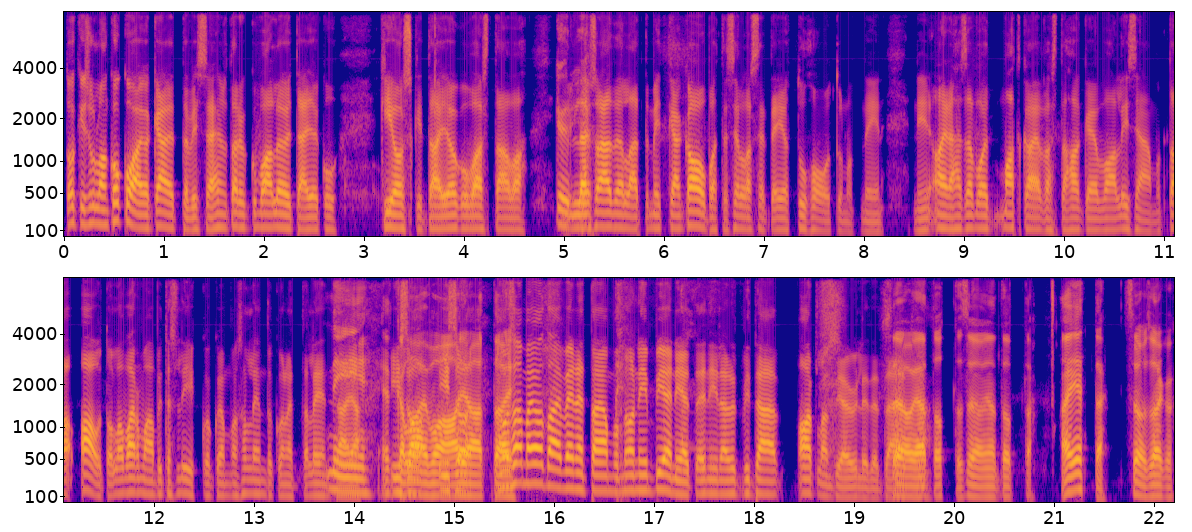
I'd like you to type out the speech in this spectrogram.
Toki sulla on koko aika käytettävissä, eihän sun tarvitse vaan löytää joku kioski tai joku vastaava. Kyllä. Jos ajatellaan, että mitkään kaupat ja sellaiset ei ole tuhoutunut, niin, niin ainahan sä voit matkaivasta hakea vaan lisää, mutta autolla varmaan pitäisi liikkua, kun en lentokonetta lentää. Niin, ja etkä laivaa ajaa No tai- osaamme jotain venettä ajaa, mutta ne on niin pieniä, että ei niillä nyt mitään Atlantia ylitetä. Se on ihan totta, se on ihan totta. Ai että, se olisi aika,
